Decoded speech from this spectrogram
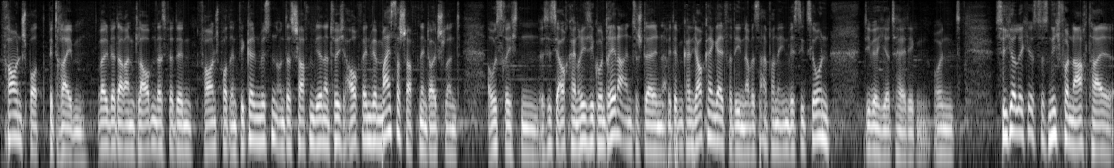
Frauensport betreiben, weil wir daran glauben, dass wir den Frauensport entwickeln müssen. Und das schaffen wir natürlich auch, wenn wir Meisterschaften in Deutschland ausrichten. Es ist ja auch kein Risiko, einen Trainer anzustellen. Mit dem kann ich auch kein Geld verdienen. Aber es ist einfach eine Investition, die wir hier tätigen. Und sicherlich ist es nicht von Nachteil,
